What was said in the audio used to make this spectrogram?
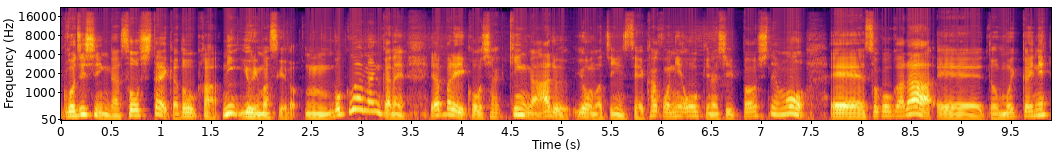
ご自身がそうしたいかどうかによりますけど。うん、僕はなんかね、やっぱりこう借金があるような人生、過去に大きな失敗をしても、えー、そこから、えー、と、もう一回ね、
